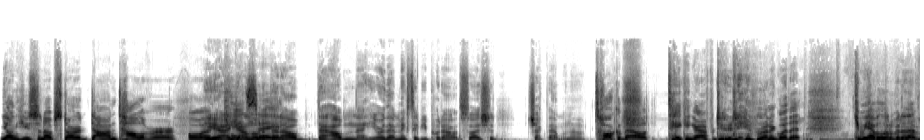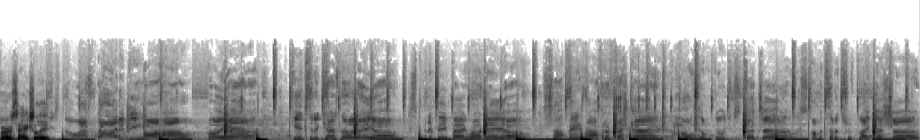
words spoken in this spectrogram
young Houston upstart Don Tolliver on yeah, I Can't downloaded Say. that album, that album that he or that mixtape he put out, so I should check that one out. Talk about taking your opportunity and running with it. Can we have a little bit of that verse actually? No, I started it. Yeah. Get to the cash, no. Spin a big bag, rodeo. Some may ride for the fresh cut. Hoes come through, just touch us. I'ma tell the truth like Usher.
